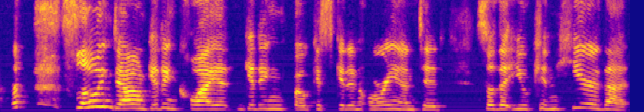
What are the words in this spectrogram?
slowing down, getting quiet, getting focused, getting oriented, so that you can hear that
